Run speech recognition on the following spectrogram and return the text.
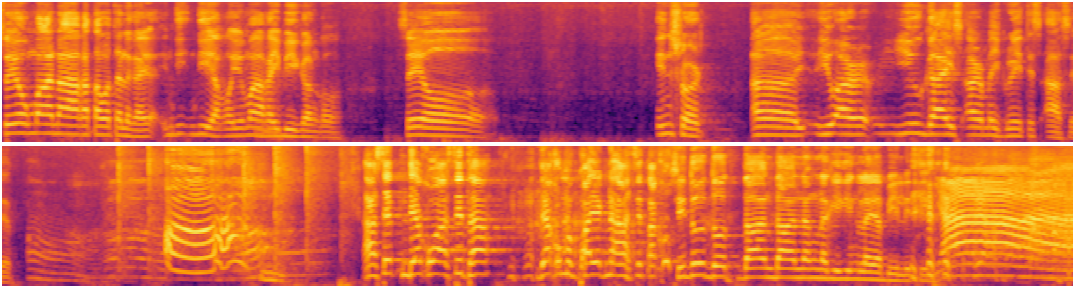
So yung mga nakakatawa talaga, hindi hindi ako, yung mga kaibigan ko. So in short, uh, you are you guys are my greatest asset. Ah! Asset, hindi ako asset ha. Hindi ako magpayag na asset ako. Si Dudot, daan-daan ng nagiging liability. Yeah!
